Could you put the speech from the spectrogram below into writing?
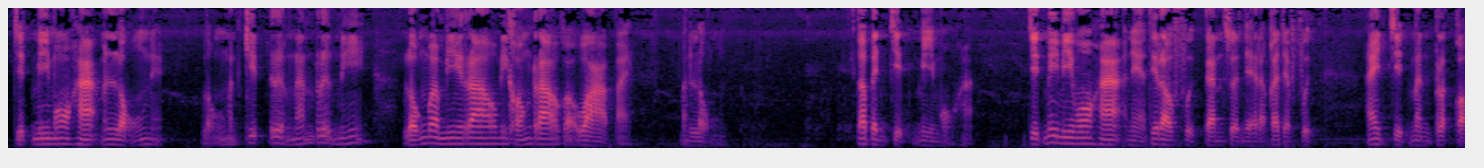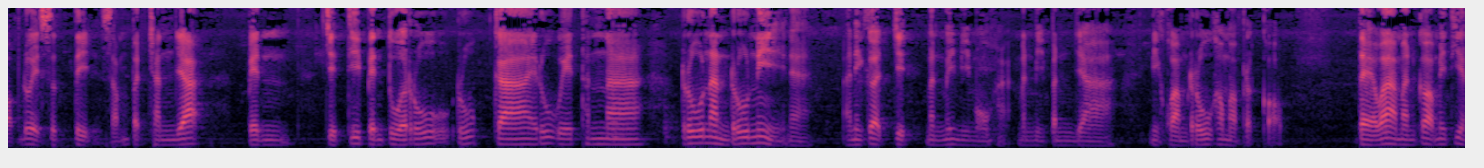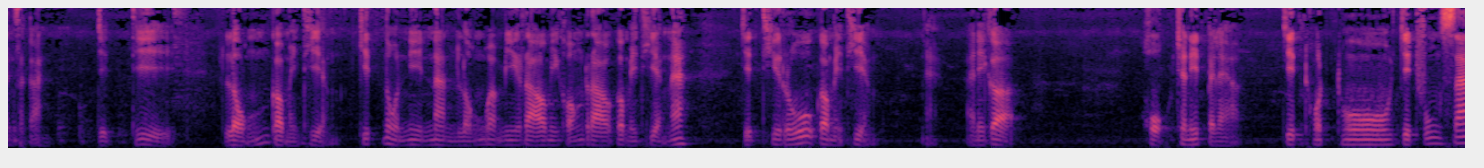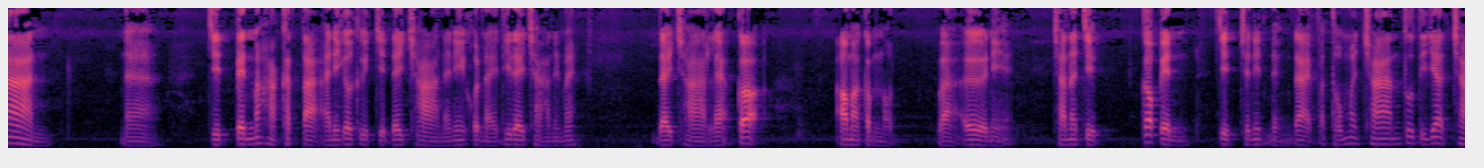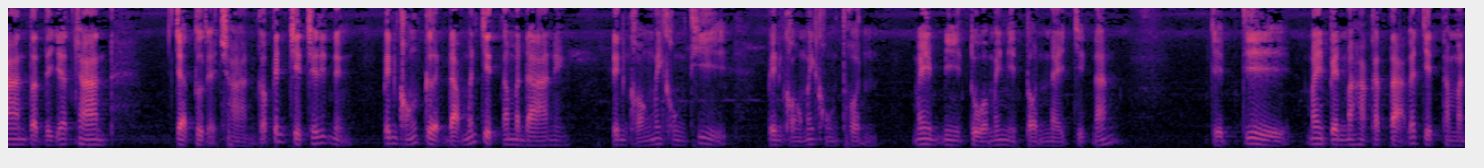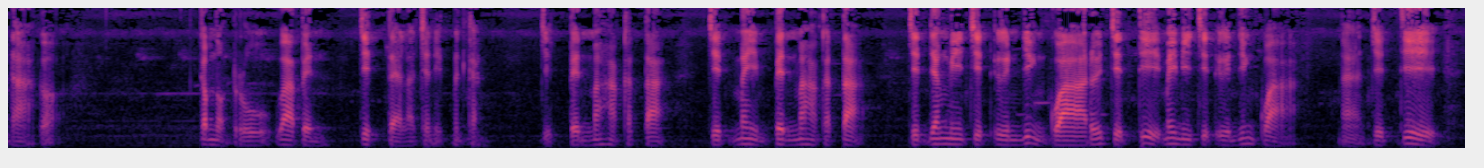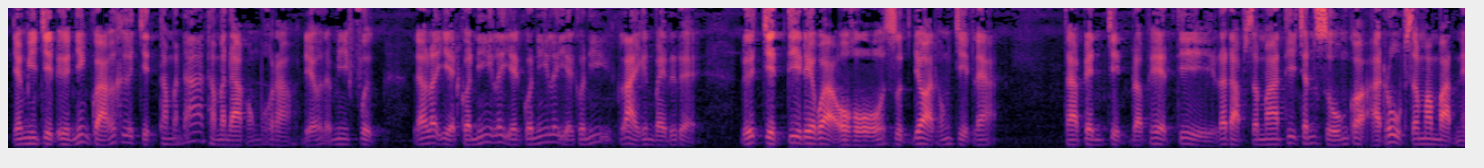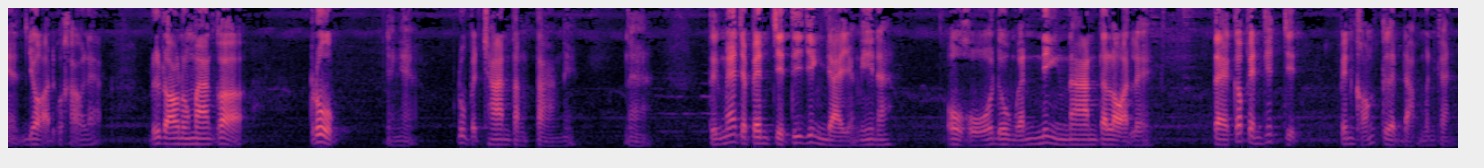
จิตมีโมหะมันหลงเนี่ย หลงมันคิดเรื่องนั้นเรื่องนี้ หลงว่ามีเรา มีของเราก็ว่าไป มันหลง ก็เป็นจิตมีโมหะ จิตไม่มีโมหะเนี่ยที่เราฝึกกันส่วนใหญ่เราก็จะฝึก ให้จิตมันประกอบด้วยสติ สัมปชัญญะ เป็นจิตที่เป็นตัวรู้ รู้กาย รู้เวทนา รู้นั่นรู้นี่นะอันนี้ก็จิตมันไม่มีโมหะ มันมีปัญญา มีความรู้เข้ามาประกอบ แต่ว่ามันก็ไม่เที่ยงสักกันจิตที่หลงก็ไม่เที่ยง คิดโน่นนี่นั่นหลงว่ามีเรา มีของเราก็ไม่เที่ยงนะ จิตที่รู้ก็ไม่เที่ยงนะอันนี้ก็หกชนิดไปแล้ว จิตหดหูจิตฟุ้งซ่านนะจิตเป็นมหคตะ อันนี้ก็คือจิตได้ฌานอันนี้คนไหนที่ได้ฌานเห็นไหมได้ฌานแล้วก็เอามากำหนดว่า เออนี่ฌานจิตก็เป็นจิตชนิดหนึ่งได้ปฐมฌานทุติยฌานตติยฌานจตุตฌานก็เป็นจิตชนิดหนึ่ง เป็นของเกิดดับเหมือนจิตธรรมดาหนึ่งเป็นของไม่คงที่เป็นของไม่คงทน ไม่มีตัวไม่มีตนในจิตนั้น จิตที่ไม่เป็นมหากตะก็จิตธรรมดาก็กำหนดรู้ว่าเป็นจิตแต่ละชนิดเหมือนกัน จิตเป็นมหากตะ จิตไม่เป็นมหากตะ จิตยังมีจิตอื่นยิ่งกว่า หรือจิตที่ไม่มีจิตอื่นยิ่งกว่านะจิตที่ยังมีจิตอื่นยิ่งกว่าก็คือจิตธรรมดาธรรมดาของพวกเรา เดี๋ยวจะมีฝึก แล้วละเอียดกว่านี้ละเอียดกว่านี้ละเอียดกว่านี้ไล่ขึ้นไปเรื่อยๆหรือจิตที่เรียกว่าโอ้โห สุดยอดของจิตแล้ว ถ้าเป็นจิตประเภทที่ระดับสมาธิชั้นสูงก็อรูปสมบัติเนี่ยยอดกว่าเขาแล้ว หรือรองลงมาก็รูปอย่างเงี้ยรูปฌานต่าง ๆ เนี่ยนะถึงแม้จะเป็นจิตที่ยิ่งใหญ่อย่างนี้นะ โอ้โห ดูเหมือนนิ่งนานตลอดเลย แต่ก็เป็นแค่จิตเป็นของเกิดดับเหมือนกัน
